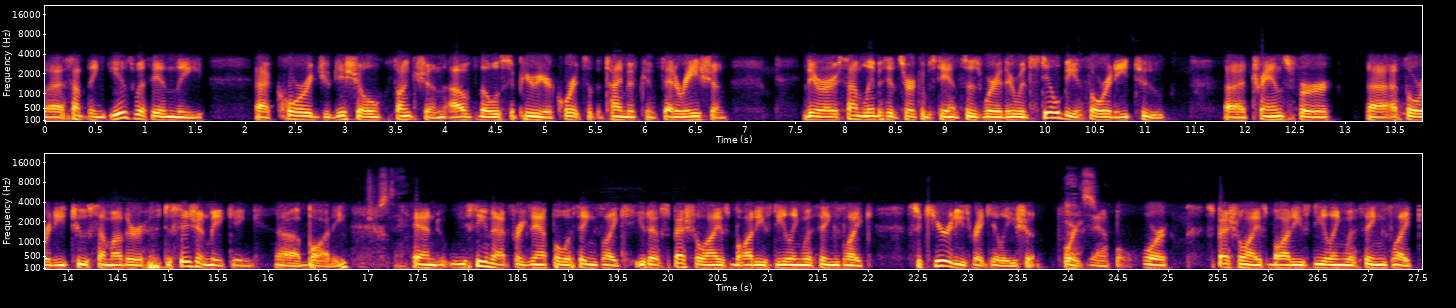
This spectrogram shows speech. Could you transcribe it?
uh, something is within the uh, core judicial function of those superior courts at the time of Confederation. There are some limited circumstances where there would still be authority to uh, transfer uh, authority to some other decision making uh, body. And we've seen that, for example, with things like you'd have specialized bodies dealing with things like securities regulation, for yes. example, or specialized bodies dealing with things like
